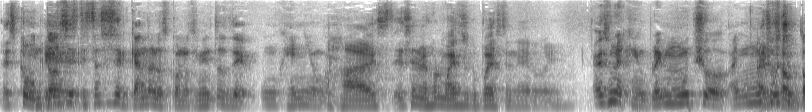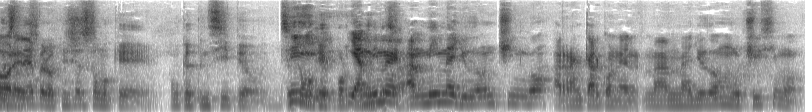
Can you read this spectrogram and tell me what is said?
Es como Entonces que... te estás acercando a los conocimientos de un genio, güey. Ajá, es, es el mejor maestro que puedes tener, güey. Es un ejemplo, hay mucho, hay muchos Hay mucho que puedes autores. pero que es como que, como que el principio, güey. Sí, es como que por y a mí, me, a mí me ayudó un chingo arrancar con él. Me, me ayudó muchísimo.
